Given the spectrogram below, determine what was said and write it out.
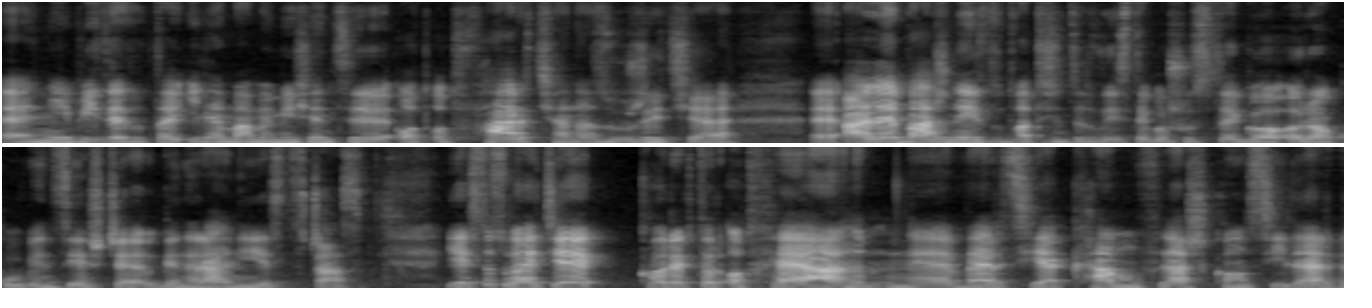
E, Nie widzę tutaj ile mamy miesięcy od otwarcia na zużycie, e, ale ważny jest do 2026 roku, więc jeszcze generalnie jest czas. Jest to, słuchajcie, korektor od Hean, e, wersja Camouflage Concealer,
